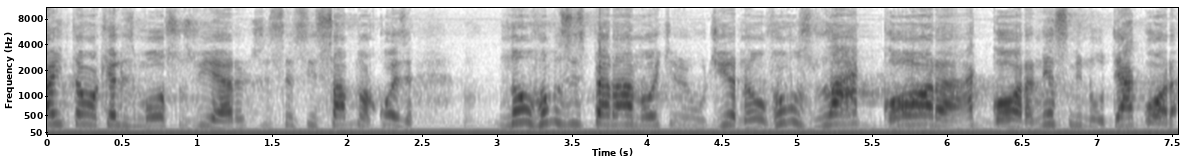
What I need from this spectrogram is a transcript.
Aí então aqueles moços vieram e disseram assim, sabe uma coisa? Não vamos esperar a noite, o dia não. Vamos lá agora, agora, nesse minuto, é agora.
